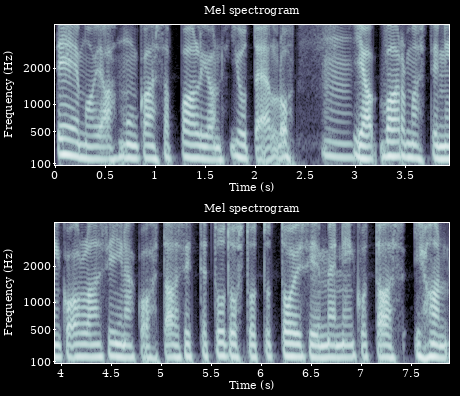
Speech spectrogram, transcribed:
teemoja mun kanssa paljon jutellut. Mm. Ja varmasti niin ollaan siinä kohtaa sitten tutustuttu toisiimme niin taas ihan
